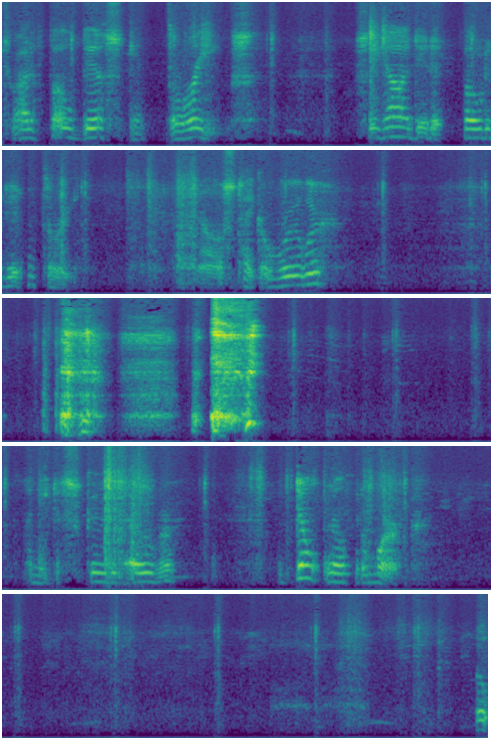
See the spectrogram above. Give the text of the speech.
Try to fold this in threes. See how I did it? Folded it in three. Now let's take a ruler. I need to scoot it over. I don't know if it'll work. Oh,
